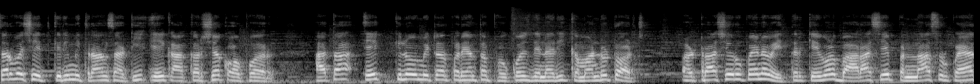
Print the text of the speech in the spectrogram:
सर्व शेतकरी मित्रांसाठी एक आकर्षक ऑफर. आता एक किलोमीटरपर्यंत फोकस देणारी कमांडो टॉर्च. अठराशे रुपये नव्हे तर केवळ बाराशे पन्नास रुपयात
